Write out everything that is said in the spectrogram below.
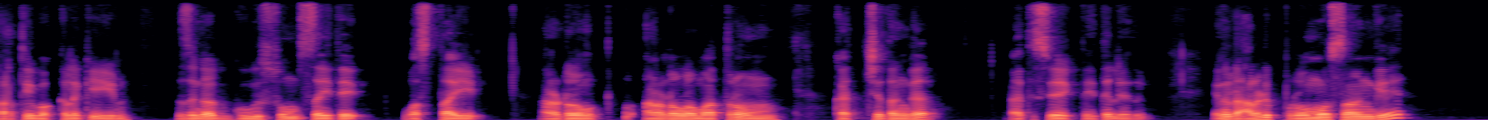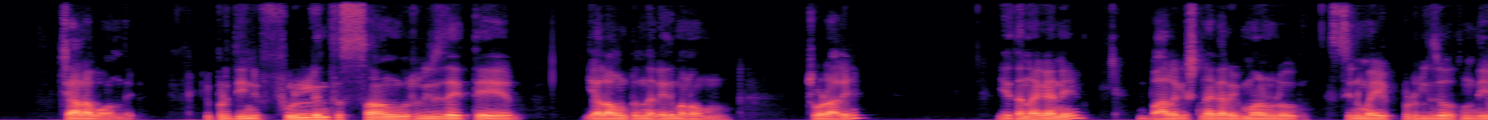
ప్రతి ఒక్కరికి నిజంగా గూసూమ్స్ అయితే వస్తాయి అనడం అనడంలో మాత్రం ఖచ్చితంగా అతిశయోక్తి అయితే లేదు. ఎందుకంటే ఆల్రెడీ ప్రోమో సాంగే చాలా బాగుంది. ఇప్పుడు దీన్ని ఫుల్ లెంత్ సాంగ్ రిలీజ్ అయితే ఎలా ఉంటుందనేది మనం చూడాలి. ఏదైనా కానీ బాలకృష్ణ గారి అభిమానులు సినిమా ఎప్పుడు రిలీజ్ అవుతుంది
